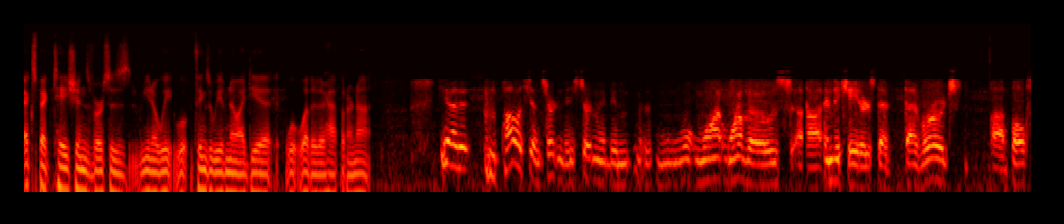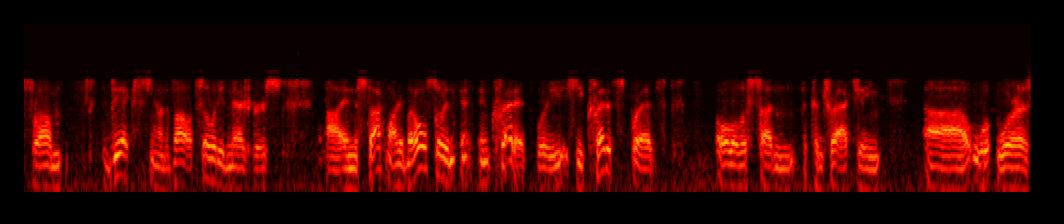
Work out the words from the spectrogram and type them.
expectations versus you know we, things that we have no idea whether they happen or not? Yeah, the policy uncertainty certainly been one, one of those uh, indicators that diverge uh, both from VIX, you know, the volatility measures uh, in the stock market, but also in, in credit, where you see credit spreads all of a sudden contracting, uh, whereas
